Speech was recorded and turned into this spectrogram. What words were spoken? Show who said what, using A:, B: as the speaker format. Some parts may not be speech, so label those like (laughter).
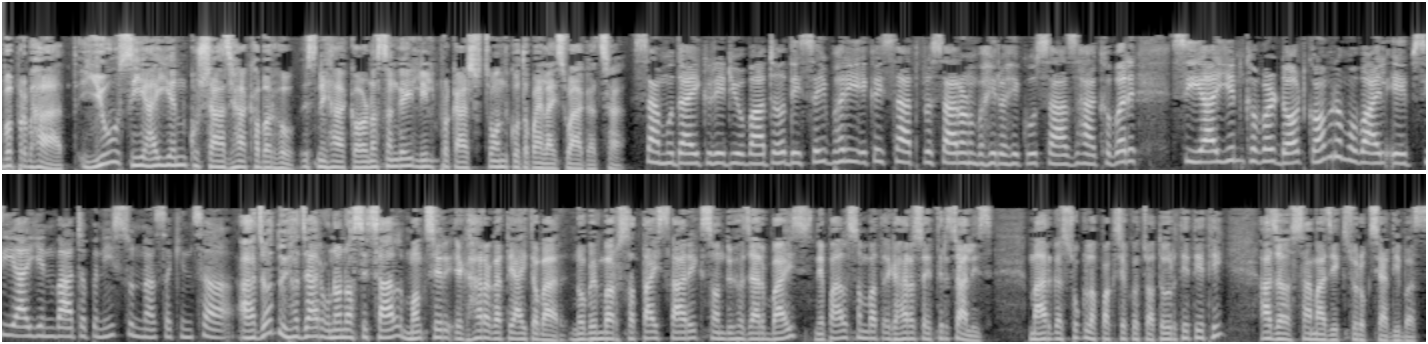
A: शुभ प्रभात यो सीआईएनको साझा खबर हो। स्नेहा कर्णसँगै लील प्रकाश चन्दको तपाईँलाई स्वागत छ।
B: सामुदायिक रेडियोबाट देशैभरि एकैसाथ प्रसारण भइरहेको साझा खबर सीआईएन खबर डट कम र मोबाइल एप सीआईएनबाट पनि सुन्न सकिन्छ।
A: आज दुई हजार उनासी साल मंगिर एघार गते आइतबार नोभेम्बर सत्ताइस तारीक सन् दुई हजार बाइस नेपाल सम्बत एघार सय त्रिचालिस मार्ग शुक्ल पक्षको चतुर्थी तिथि आज सामाजिक सुरक्षा दिवस।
